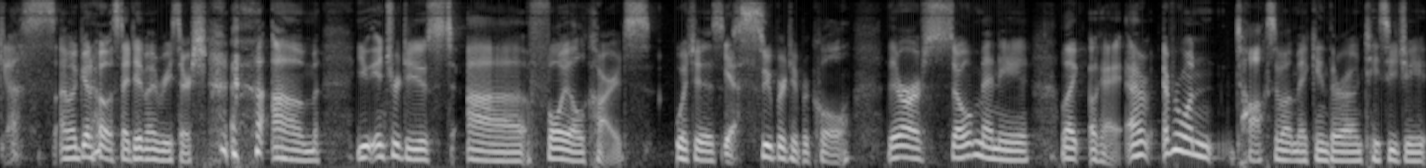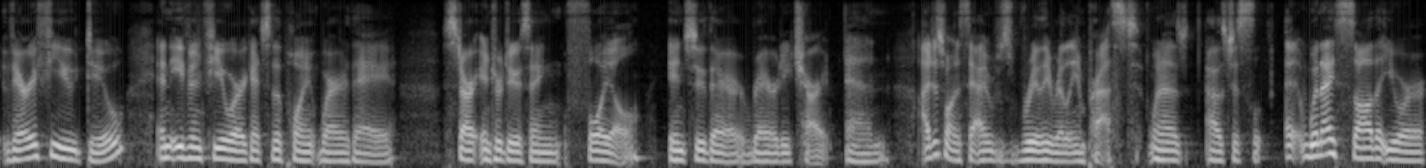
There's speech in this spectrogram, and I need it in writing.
Yes, I'm a good host. I did my research. um, you introduced uh, foil cards, which is Yes. super duper cool. There are so many. Like, okay, ev- everyone talks about making their own TCG. Very few do, and even fewer get to the point where they start introducing foil into their rarity chart. And I just want to say I was really really impressed when I was I was just when I saw that you were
